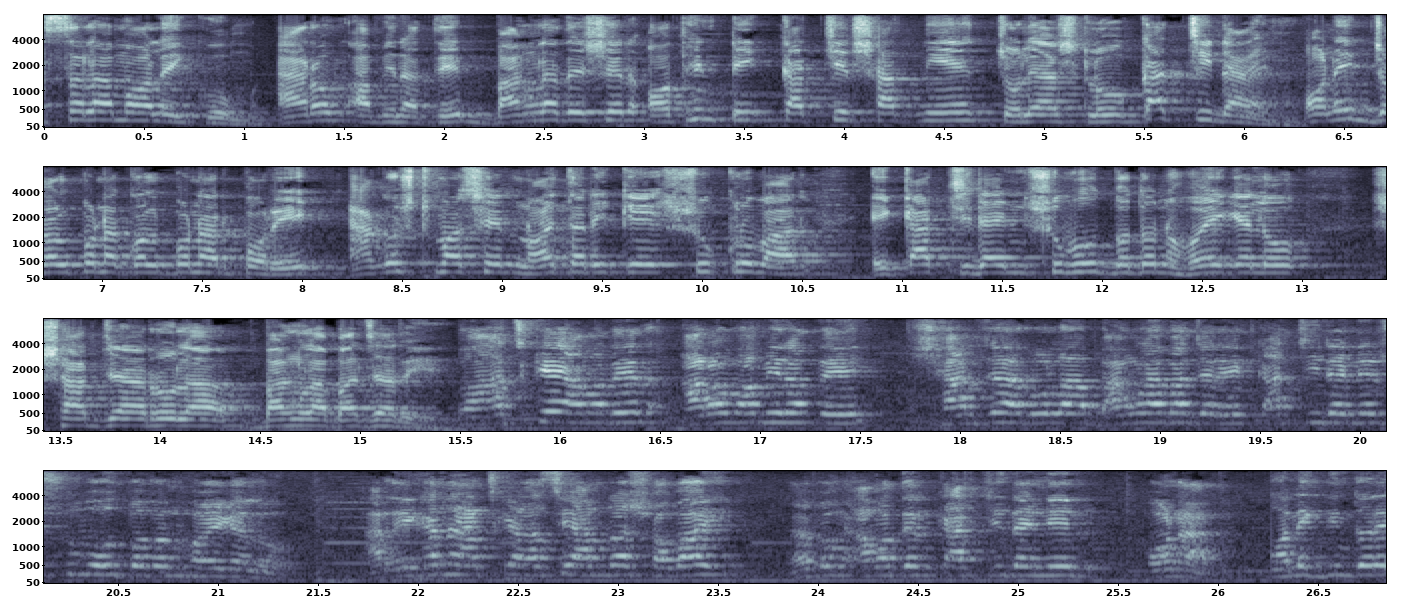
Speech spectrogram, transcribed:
আসসালামু আলাইকুম। আরব আমিরাতে বাংলাদেশের অথেন্টিক কাচ্চির স্বাদ নিয়ে চলে আসলো কাচ্চি ডাইন। অনেক জল্পনা কল্পনার পরে আগস্ট মাসের নয় তারিখে শুক্রবার এই কাচ্চি ডাইন শুভ উদ্বোধন হয়ে গেল সারজা রোলা বাংলা বাজারে। তো আজকে আমাদের আরব আমিরাতে সারজা রোলা বাংলা বাজারে কাচ্চি ডাইনের শুভ উদ্বোধন হয়ে গেল। আর এখানে আজকে আছি আমরা সবাই এবং আমাদের কাচ্চি ডাইনের অনার অনেক দিন ধরে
